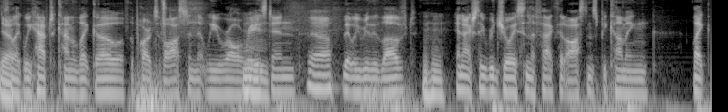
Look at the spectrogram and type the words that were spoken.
Yeah. So like we have to kind of let go of the parts of Austin that we were all mm-hmm. raised in, Yeah. that we really loved, mm-hmm. and actually rejoice in the fact that Austin's becoming like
